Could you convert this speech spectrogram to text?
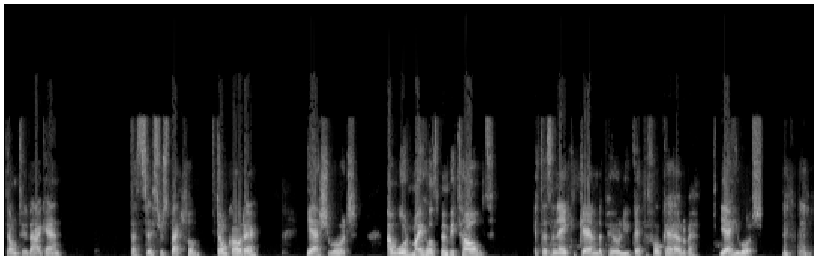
Don't do that again. That's disrespectful. Don't go there. Yeah, she would. And would my husband be told if there's a naked girl in the pool, you get the fuck out of it? Yeah, he would.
